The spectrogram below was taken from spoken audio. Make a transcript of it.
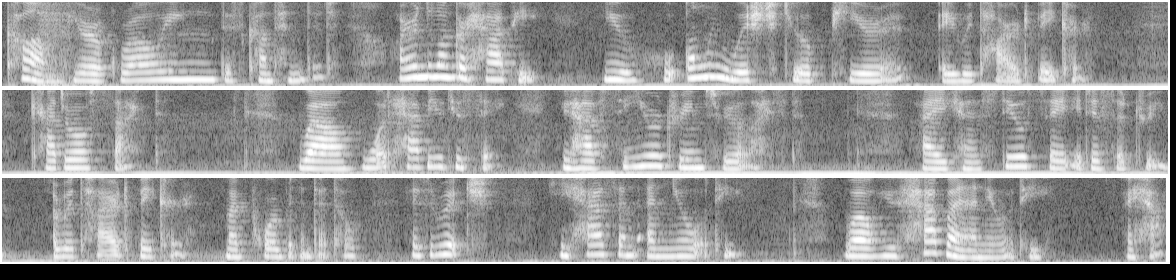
Come, you're growing discontented. Are you no longer happy? You, who only wished to appear a retired baker. Caderousse sighed. Well, what have you to say? You have seen your dreams realized. I can still say it is a dream. A retired baker, my poor Benedetto, is rich. He has an annuity. Well, you have an annuity. I have.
